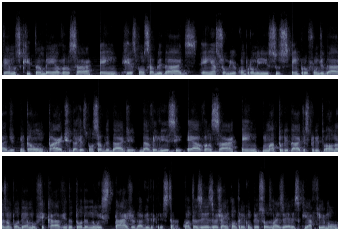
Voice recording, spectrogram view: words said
temos que também avançar em responsabilidades, em assumir compromissos, em profundidade. Então, parte da responsabilidade da velhice é avançar em maturidade espiritual. Nós não podemos ficar a vida toda num estágio da vida cristã. Quantas vezes eu já encontrei com pessoas mais velhas que afirmam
